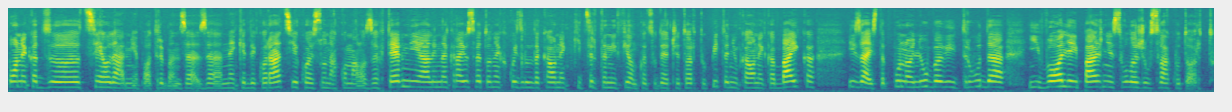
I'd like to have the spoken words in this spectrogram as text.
ponekad e, ceo dan mi je potreban za, za neke dekoracije koje su onako malo zahtevnije, ali na kraju sve to nekako izgleda kao neki crtani film kad su dečje torte u pitanju, kao neka bajka i zaista puno ljubavi, truda i volje i pažnje se ulaže u svaku tortu.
